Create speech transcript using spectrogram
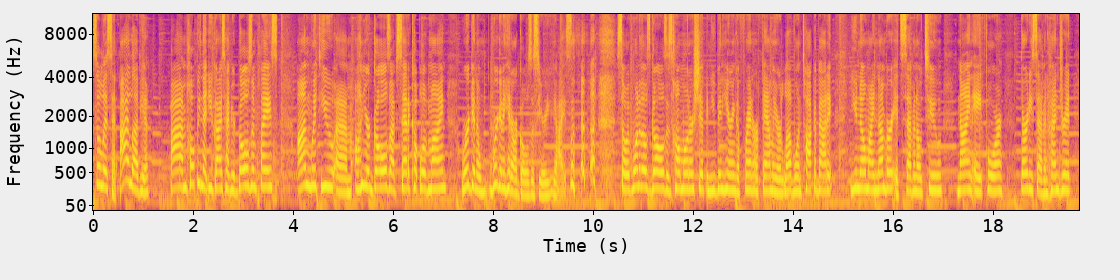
So listen, I love you. I'm hoping that you guys have your goals in place. I'm with you um, on your goals. I've set a couple of mine. We're gonna we're gonna hit our goals this year, you guys. so if one of those goals is home ownership and you've been hearing a friend or family or loved one talk about it, you know my number. It's 702-984-3700.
